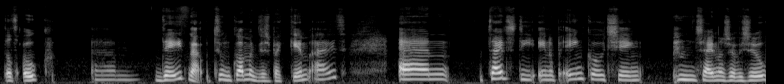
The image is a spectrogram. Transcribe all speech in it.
dat ook um, deed. Nou, toen kwam ik dus bij Kim uit. En tijdens die één op één coaching zijn er sowieso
